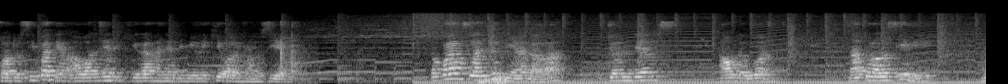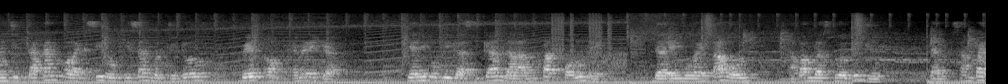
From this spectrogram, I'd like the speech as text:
suatu sifat yang awalnya dikira hanya dimiliki oleh manusia. Tokoh yang selanjutnya adalah John James Audubon. Naturalis ini menciptakan koleksi lukisan berjudul Bird of America yang dipublikasikan dalam 4 volume dari mulai tahun 1827 dan sampai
